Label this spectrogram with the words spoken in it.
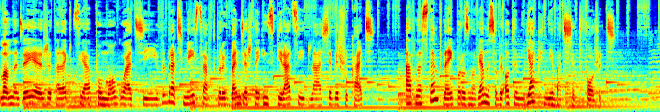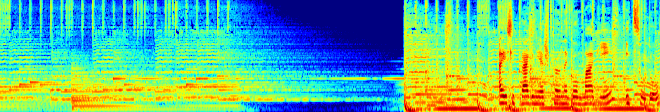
Mam nadzieję, że ta lekcja pomogła Ci wybrać miejsca, w których będziesz tej inspiracji dla siebie szukać. A w następnej porozmawiamy sobie o tym, jak nie bać się tworzyć. A jeśli pragniesz pełnego magii i cudów,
